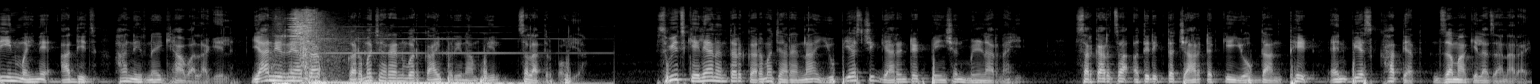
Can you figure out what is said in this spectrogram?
तीन महिने आधीच हा निर्णय घ्यावा लागेल. या निर्णयाचा कर्मचाऱ्यांवर काय परिणाम होईल चला तर पाहूया. स्विच केल्यानंतर कर्मचाऱ्यांना यू पी एसची गॅरंटेड पेन्शन मिळणार नाही. सरकारचा अतिरिक्त चार टक्के योगदान थेट एन पी एस खात्यात जमा केला जाणार आहे.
